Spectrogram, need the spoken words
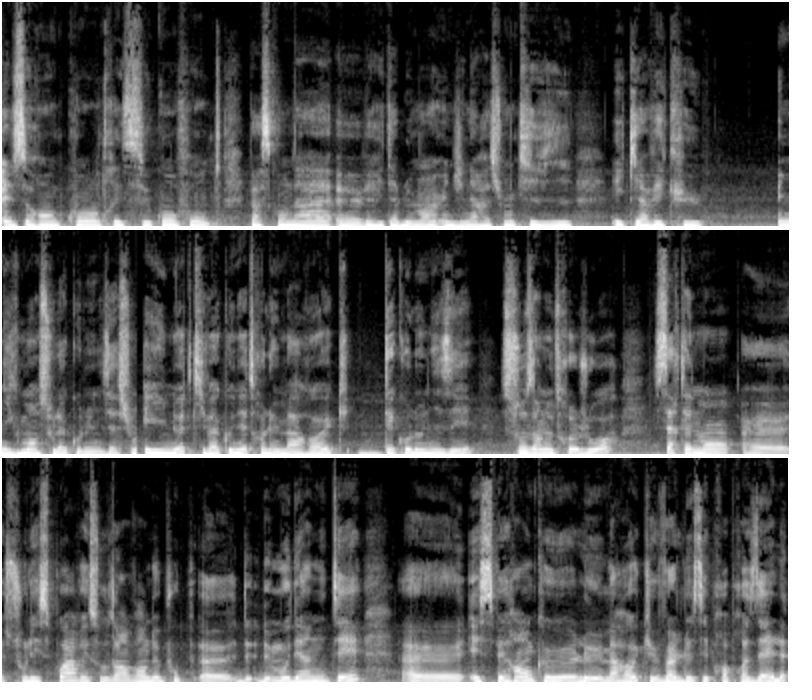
Elles se rencontrent et se confrontent parce qu'on a euh, véritablement une génération qui vit et qui a vécu uniquement sous la colonisation et une autre qui va connaître le Maroc décolonisé sous un autre jour certainement euh, sous l'espoir et sous un vent de poupe euh, de, modernité, euh, espérant que le Maroc vole de ses propres ailes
